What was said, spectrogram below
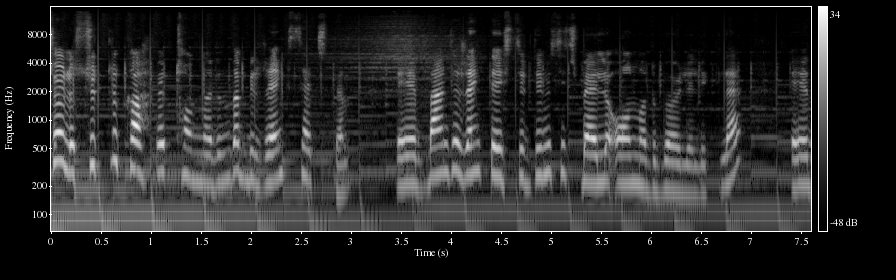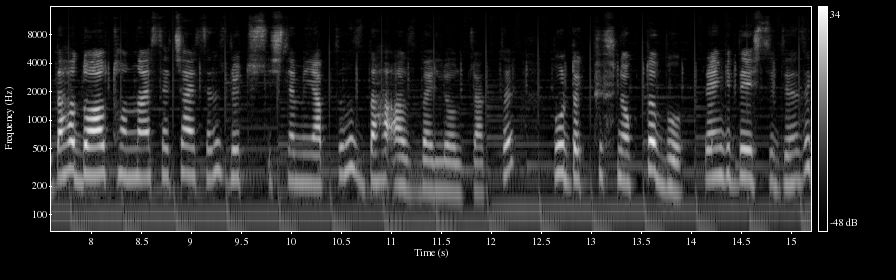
Şöyle sütlü kahve tonlarında bir renk seçtim. E, bence renk değiştirdiğimiz hiç belli olmadı böylelikle. E, daha doğal tonlar seçerseniz rötuş işlemi yaptığınız daha az belli olacaktır. Burada püf nokta bu. Rengi değiştirdiğinizde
